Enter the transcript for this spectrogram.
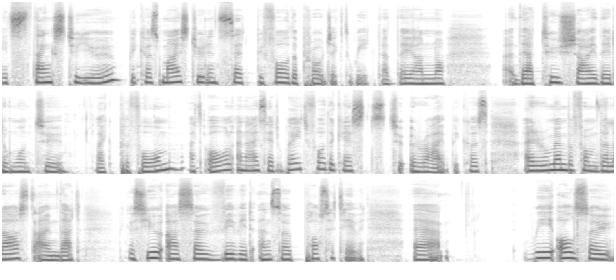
it's thanks to you because my students said before the project week that they are not, uh, they are too shy. They don't want to like perform at all. And I said, wait for the guests to arrive because I remember from the last time that because you are so vivid and so positive, um, we also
